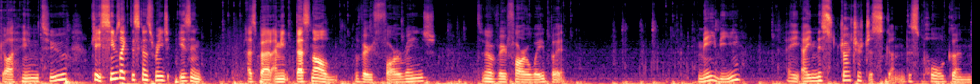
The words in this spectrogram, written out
Got him too. Okay, seems like this gun's range isn't as bad. I mean, that's not a very far range. It's not very far away, but maybe I, I misjudged this gun, this pole gun.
